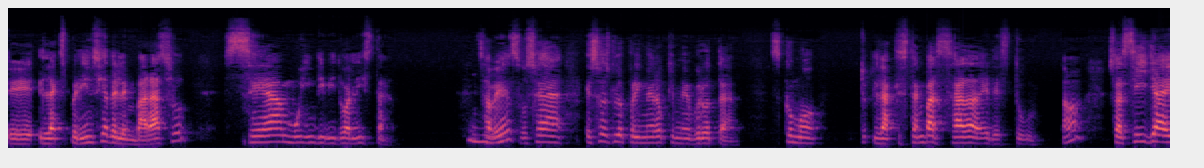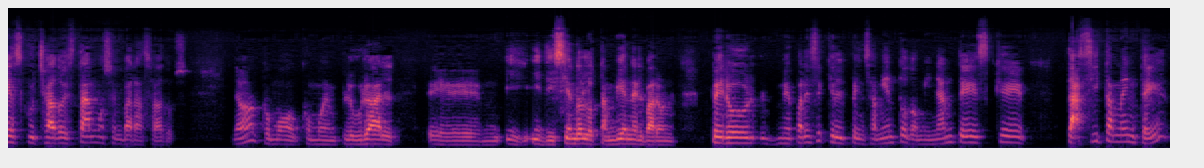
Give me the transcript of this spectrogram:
la experiencia del embarazo sea muy individualista, ¿sabes? O sea, eso es lo primero que me brota. Es como la que está embarazada eres tú, ¿no? O sea, sí ya he escuchado, estamos embarazados, ¿no? Como, como en plural eh, y, diciéndolo también el varón. Pero me parece que el pensamiento dominante es que tácitamente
